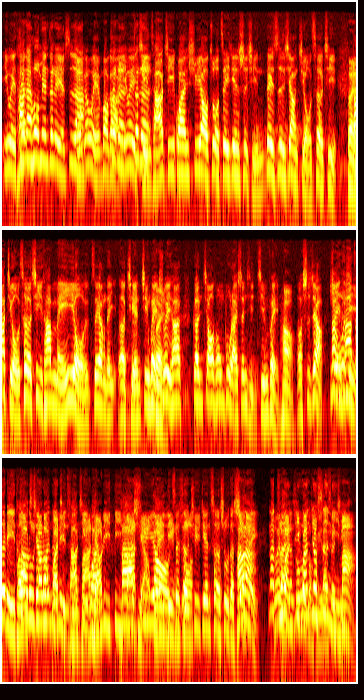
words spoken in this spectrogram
因为他现在后面这个也是啊。我跟委员报告，因为警察机关需要做这件事情，类似像酒测器，他酒测器他没有这样的呃钱经费，所以他跟交通部来申请经费。好，哦是这样。所以他这里头道路交通管理处罚条例第八条规定说，区间测速的设备，那主管机关就是你嘛。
